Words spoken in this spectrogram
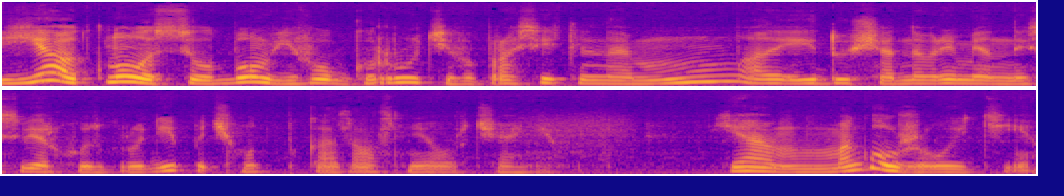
Я уткнулась лбом в его грудь, и вопросительное «м», а идущее одновременно и сверху из груди, почему-то показалось мне урчанием. «Я могу уже уйти?»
